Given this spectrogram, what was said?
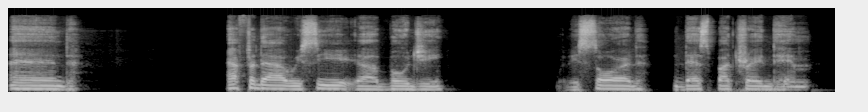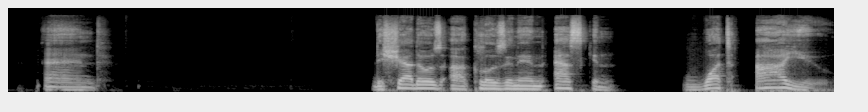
And after that, we see uh, Bojji with his sword. Despa trained him, and the shadows are closing in, asking, What are you?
